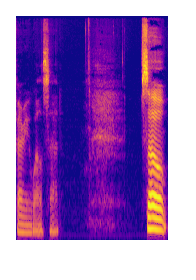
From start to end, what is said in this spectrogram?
very well said. So,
